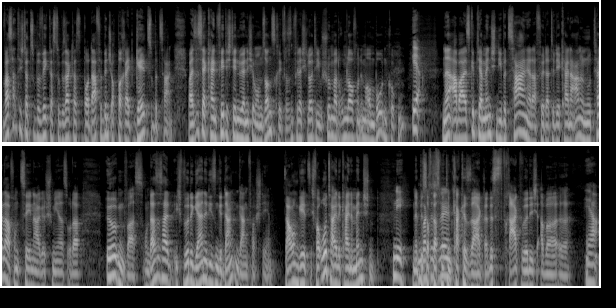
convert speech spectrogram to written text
was hat dich dazu bewegt, dass du gesagt hast, boah, dafür bin ich auch bereit, Geld zu bezahlen? Weil es ist ja kein Fetisch, den du ja nicht immer umsonst kriegst. Das sind vielleicht die Leute, die im Schwimmbad rumlaufen und immer auf den Boden gucken. Ja. Ne, aber es gibt ja Menschen, die bezahlen ja dafür, dass du dir, keine Ahnung, Nutella vom Zehennagel schmierst oder irgendwas. Und das ist halt, ich würde gerne diesen Gedankengang verstehen. Darum geht's. Ich verurteile keine Menschen. Nee. Ne, um bis auf Gottes das mit dem Willen. Kacke sagt. Das ist fragwürdig, aber äh, Ja.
